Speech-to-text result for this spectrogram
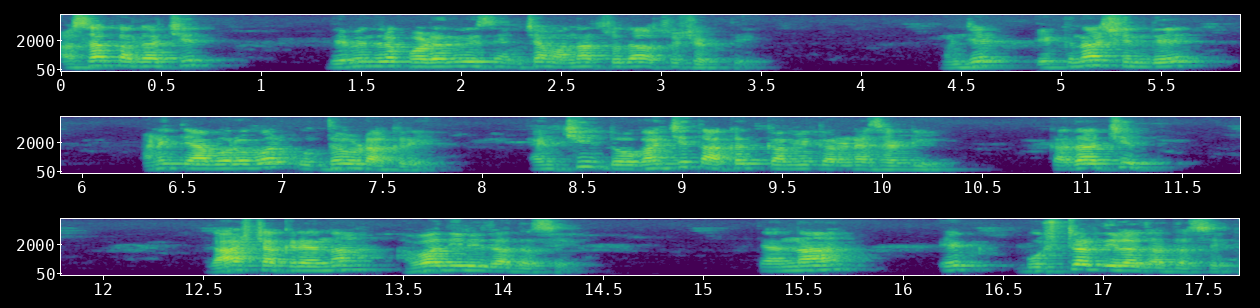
असा कदाचित देवेंद्र फडणवीस यांच्या मनात सुद्धा असू शकते. म्हणजे एकनाथ शिंदे आणि त्याबरोबर उद्धव ठाकरे यांची दोघांची ताकद कमी करण्यासाठी कदाचित राज ठाकरेंना हवा दिली जात असेल. त्यांना एक बूस्टर दिला जात असेल.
